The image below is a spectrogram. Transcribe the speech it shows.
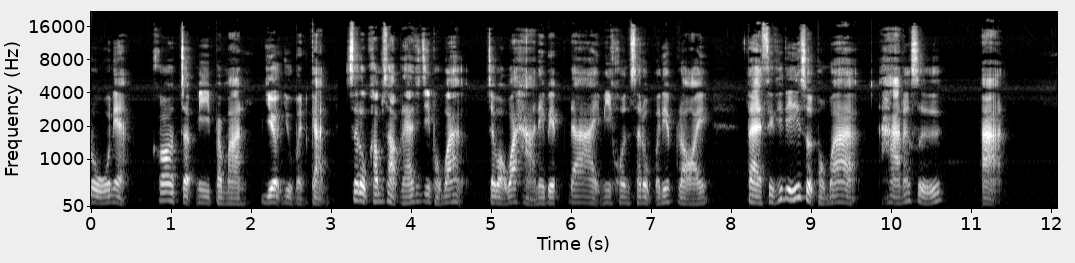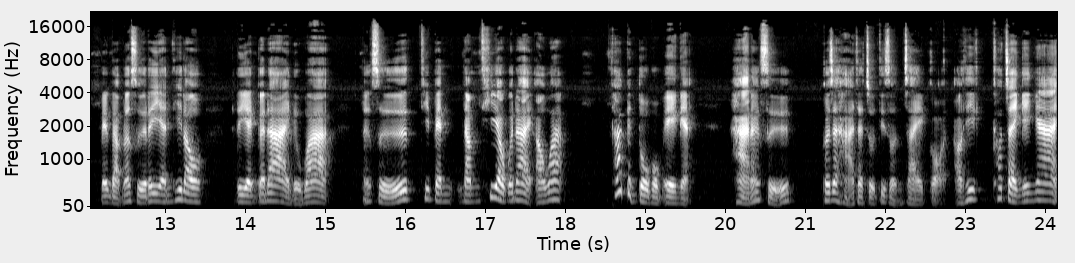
รู้เนี่ยก็จะมีประมาณเยอะอยู่เหมือนกัน สรุปคำศัพท์แล้วจริงๆผมว่าจะบอกว่าหาในเว็บได้ มีคนสรุปไปเรียบร้อย แต่สิ่งที่ดีที่สุดผมว่าหาหนังสืออ่าน เป็นแบบหนังสือเรียนที่เราเรียนก็ได้หรือว่าหนังสือที่เป็นนำเที่ยวก็ได้ เอาว่าถ้าเป็นตัวผมเองเนี่ย หาหนังสือก็จะหาจากจุดที่สนใจก่อน เอาที่เข้าใจง่าย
